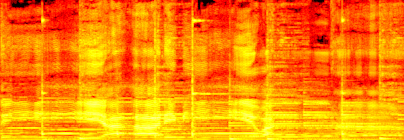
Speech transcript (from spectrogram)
ตรีอาได้มีวันห่าง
